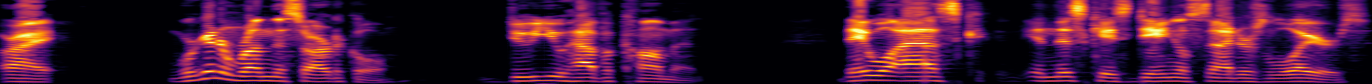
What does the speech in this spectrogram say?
"All right, we're going to run this article. Do you have a comment?" They will ask in this case Daniel Snyder's lawyers,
